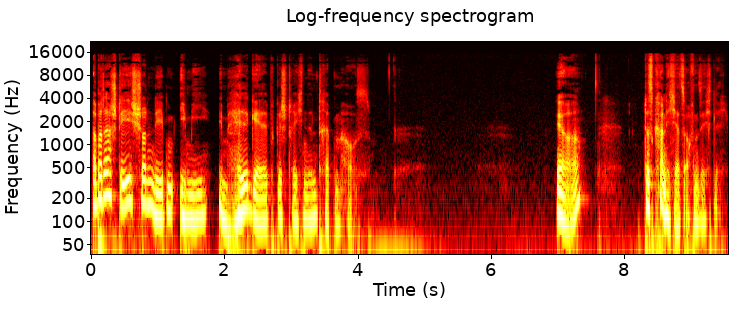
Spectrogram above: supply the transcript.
aber da stehe ich schon neben Immi im hellgelb gestrichenen Treppenhaus. Ja, das kann ich jetzt offensichtlich.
